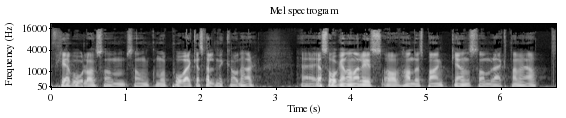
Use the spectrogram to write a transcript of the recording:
fler bolag som, som kommer att påverkas väldigt mycket av det här. Jag såg en analys av Handelsbanken som räknar med att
